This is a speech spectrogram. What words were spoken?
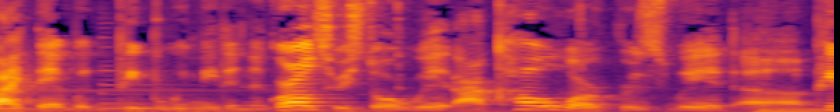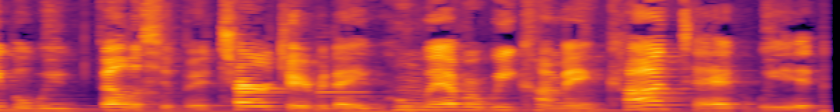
like that with people we meet in the grocery store, with our co-workers, with uh, people we fellowship at church every day, whomever we come in contact with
